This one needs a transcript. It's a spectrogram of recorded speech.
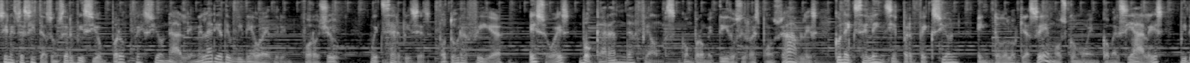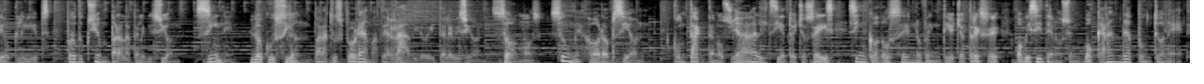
Si necesitas un servicio profesional en el área de video editing, photoshoot, with services, fotografía, eso es Bocaranda Films, comprometidos y responsables, con excelencia y perfección en todo lo que hacemos, como en comerciales, videoclips, producción para la televisión, cine, locución para tus programas de radio y televisión. Somos su mejor opción. Contáctanos ya al 786-512-9813 o visítenos en bocaranda.net.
